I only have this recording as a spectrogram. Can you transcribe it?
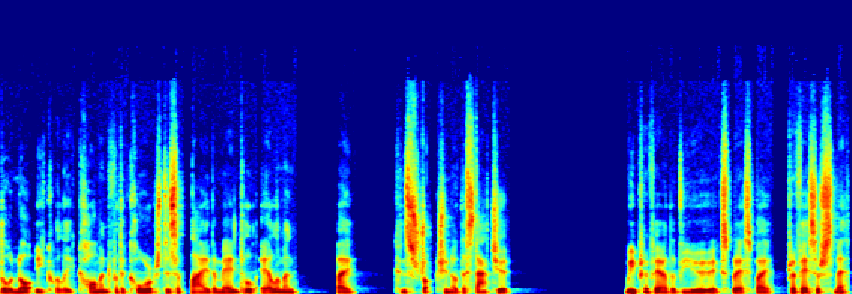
though not equally, common for the courts to supply the mental element by construction of the statute. We prefer the view expressed by Professor Smith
